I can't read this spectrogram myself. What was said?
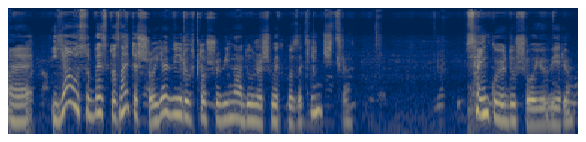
Е, і я особисто, знаєте що, я вірю в те, що війна дуже швидко закінчиться всенькою душою вірю.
